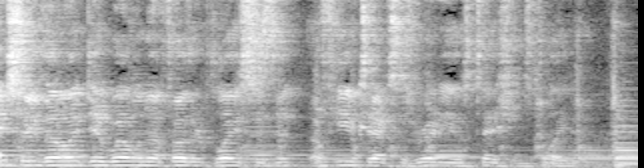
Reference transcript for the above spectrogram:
Eventually, though, it did well enough other places that a few Texas radio stations played it.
